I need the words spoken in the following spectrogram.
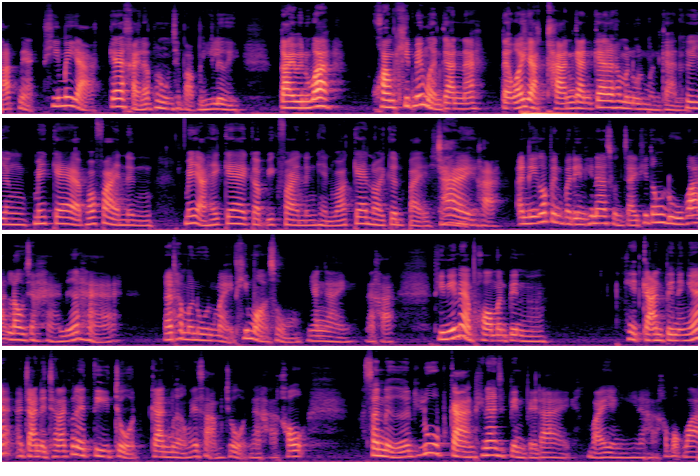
รัฐเนี่ยที่ไม่อยากแก้ไขรัฐธรรมนูญฉบับนี้เลย กลายเป็นว่าความคิดไม่เหมือนกันนะ แต่ว่าอยากค้านการแก้รัฐธรรมนูญเหมือนกัน คือยังไม่แก้ เพราะฝ่ายหนึ่ง ไม่อยากให้แก้กับอีกฝ่ายหนึ่งเห็นว่าแก้น้อยเกินไป ใช่ค่ะ อันนี้ก็เป็นประเด็นที่น่าสนใจที่ต้องดูว่าเราจะหาเนื้อหารัฐธรรมนูญใหม่ที่เหมาะสมยังไงนะคะ ทีนี้เนี่ยพอมันเป็นเหตุการณ์เป็นอย่างเงี้ยอาจารย์เดชรัตน์ก็เลยตีโจทย์การเมืองไว้สามโจทย์นะคะเขาเสนอรูปการที่น่าจะเป็นไปได้ไว้อย่างนี้นะคะเขาบอกว่า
